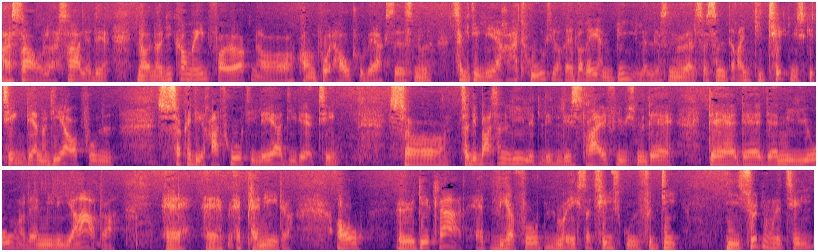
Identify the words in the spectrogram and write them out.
Astral, Australia der, når, når de kommer ind fra ørkenen og, og kommer på et autoværksted og sådan noget, så kan de lære ret hurtigt at reparere en bil eller sådan noget. Altså sådan de tekniske ting der, når de er opfundet, så, så kan de ret hurtigt lære de der ting. Så, så det er bare sådan lige lidt, lidt, lidt strejflys, men der, der, der, der er millioner, der er milliarder af, af, af planeter. Og øh, det er klart, at vi har fået noget ekstra tilskud, fordi i 1700-tallet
